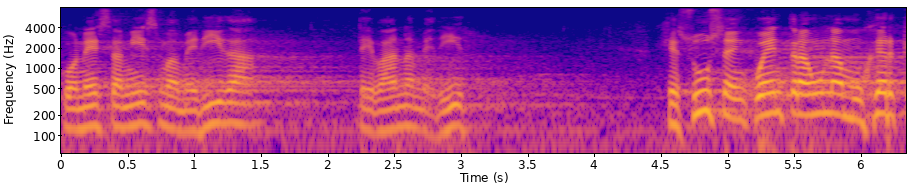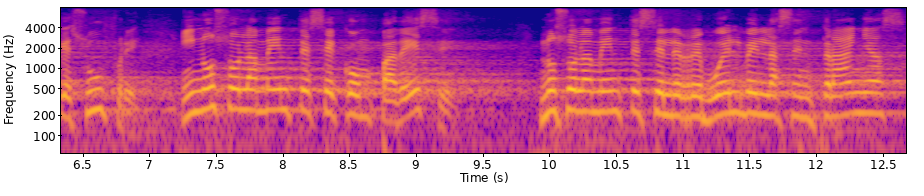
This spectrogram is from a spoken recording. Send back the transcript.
con esa misma medida te van a medir. Jesús encuentra una mujer que sufre y no solamente se compadece, no solamente se le revuelve en las entrañas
